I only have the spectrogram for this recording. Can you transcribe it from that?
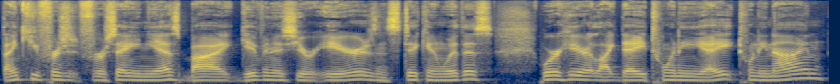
thank you for for saying yes by giving us your ears and sticking with us. We're here at like day 28, 29.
